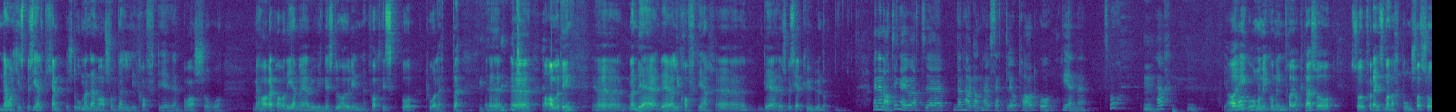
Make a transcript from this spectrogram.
Den var ikke spesielt kjempestor, men den var så veldig kraftig braser. og Vi har et par av de hjemme, du Vigdis. Du har jo din faktisk på toalettet. Eh, eh, av alle ting. Eh, men det er, det er veldig kraftig her. Eh, det er spesielt kuduen, da. Men en annen ting er jo at uh, denne gangen har jeg sett leopard- og hyenespor Mm. her. Ja, i går når vi kom inn fra jakt her, så, så for de som har vært på onsdag, så,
